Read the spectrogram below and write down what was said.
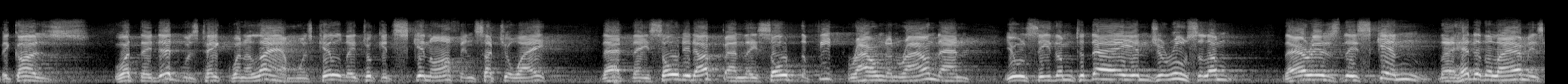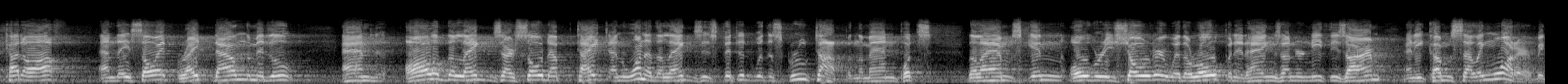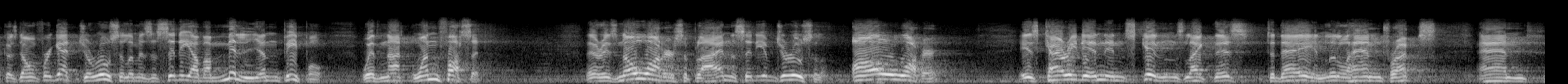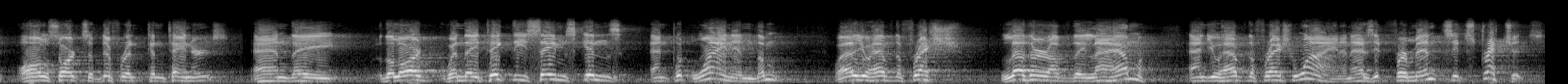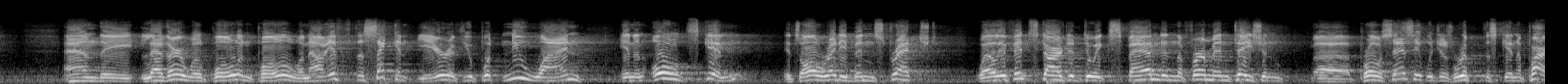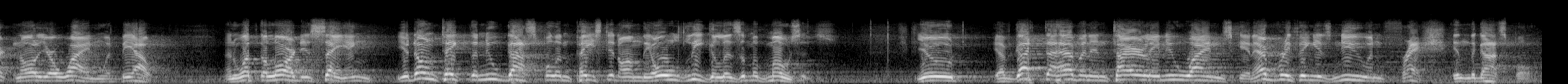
Because what they did was take, when a lamb was killed, they took its skin off in such a way that they sewed it up and they sewed the feet round and round, and you'll see them today in Jerusalem. There is the skin, the head of the lamb is cut off, and they sew it right down the middle and all of the legs are sewed up tight, and one of the legs is fitted with a screw top, and the man puts the lambskin over his shoulder with a rope, and it hangs underneath his arm, and he comes selling water. Because don't forget, Jerusalem is a city of a million people with not one faucet. There is no water supply in the city of Jerusalem. All water is carried in in skins like this today in little hand trucks and all sorts of different containers and they, the Lord, when they take these same skins and put wine in them, well, you have the fresh leather of the lamb and you have the fresh wine. And as it ferments, it stretches. And the leather will pull and pull. Well, now, if the second year, if you put new wine in an old skin, it's already been stretched. Well, if it started to expand in the fermentation uh, process, it would just rip the skin apart and all your wine would be out. And what the Lord is saying, You don't take the new gospel and paste it on the old legalism of Moses. You have got to have an entirely new wineskin. Everything is new and fresh in the gospel.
